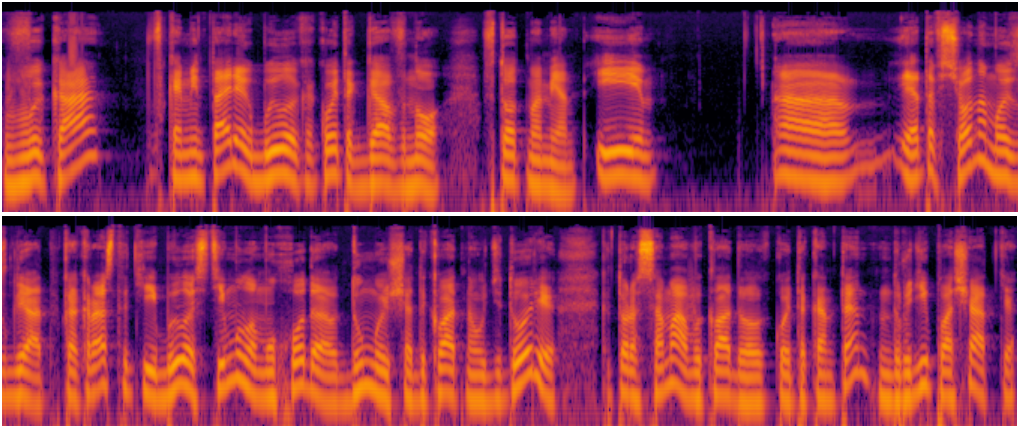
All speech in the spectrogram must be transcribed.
В ВК в комментариях было какое-то говно в тот момент. И это все, на мой взгляд, как раз-таки и было стимулом ухода думающей адекватной аудитории, которая сама выкладывала какой-то контент на другие площадки.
